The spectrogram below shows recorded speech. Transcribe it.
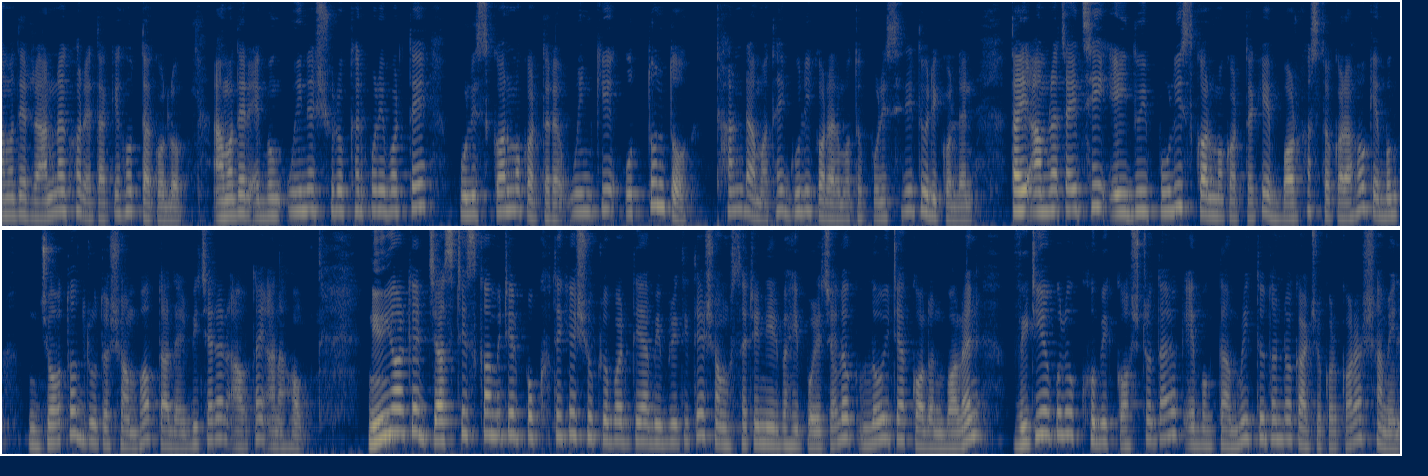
আমাদের রান্নাঘরে তাকে হত্যা করল। আমাদের এবং উইনের সুরক্ষার পরিবর্তে পুলিশ কর্মকর্তারা উইনকে অত্যন্ত ঠান্ডা মাথায় গুলি করার মতো পরিস্থিতি তৈরি করলেন। তাই আমরা চাইছি এই দুই পুলিশ কর্মকর্তাকে বরখাস্ত করা হোক এবং যত দ্রুত সম্ভব তাদের বিচারের আওতায় আনা হোক। নিউ ইয়র্কের জাস্টিস কমিটির পক্ষ থেকে শুক্রবার দেয়া বিবৃতিতে সংস্থাটির নির্বাহী পরিচালক লোইটা কলন বলেন, ভিডিওগুলো খুবই কষ্টদায়ক এবং তা মৃত্যুদণ্ড কার্যকর করার সামিল।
